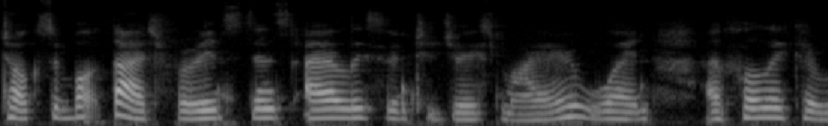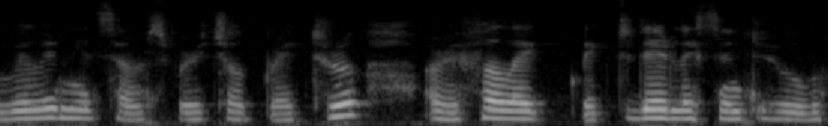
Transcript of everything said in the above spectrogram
talks about that. For instance, I listen to Joyce Meyer when I feel like I really need some spiritual breakthrough, or I feel like like today I listen to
